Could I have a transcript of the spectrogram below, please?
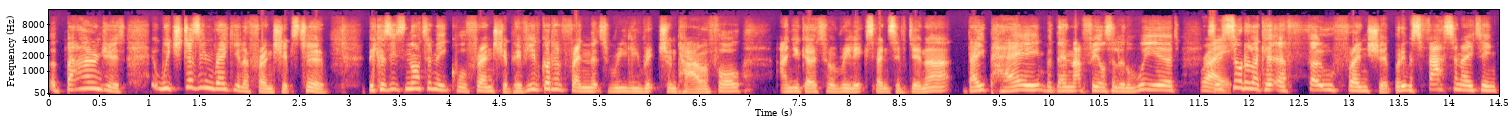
of boundaries, which does in regular friendships too, because it's not an equal friendship. If you've got a friend that's really rich and powerful and you go to a really expensive dinner, they pay, but then that feels a little weird. So it's sort of like a, a faux friendship, but it was fascinating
